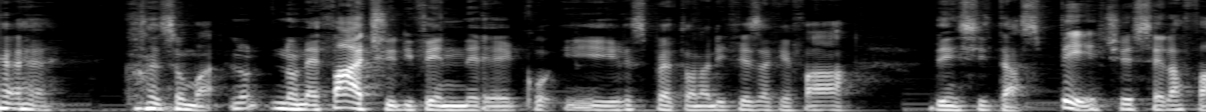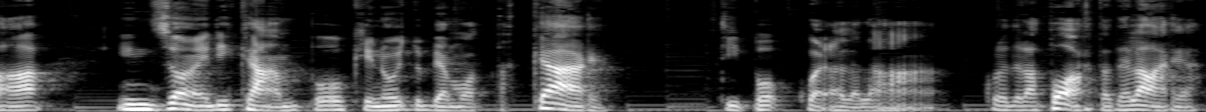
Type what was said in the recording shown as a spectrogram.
eh, insomma non è facile difendere rispetto a una difesa che fa densità, specie se la fa in zone di campo che noi dobbiamo attaccare, tipo quella della, quella della porta, dell'area.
